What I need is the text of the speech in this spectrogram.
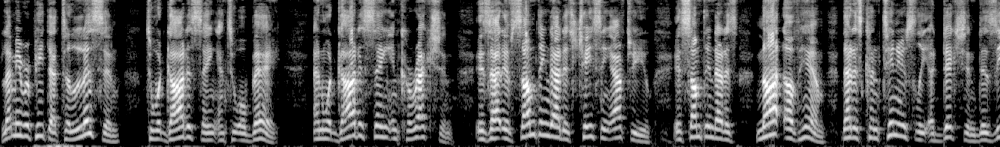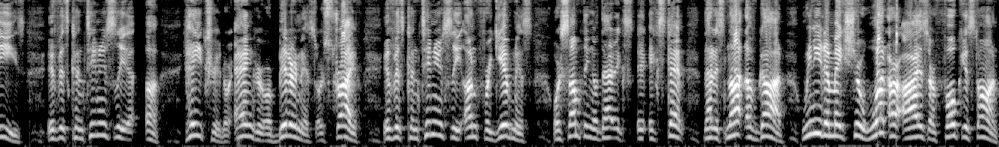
Let me repeat that to listen to what God is saying and to obey. And what God is saying in correction is that if something that is chasing after you is something that is not of Him, that is continuously addiction, disease, if it's continuously uh, uh hatred or anger or bitterness or strife, if it's continuously unforgiveness or something of that ex- extent that is not of God, we need to make sure what our eyes are focused on.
